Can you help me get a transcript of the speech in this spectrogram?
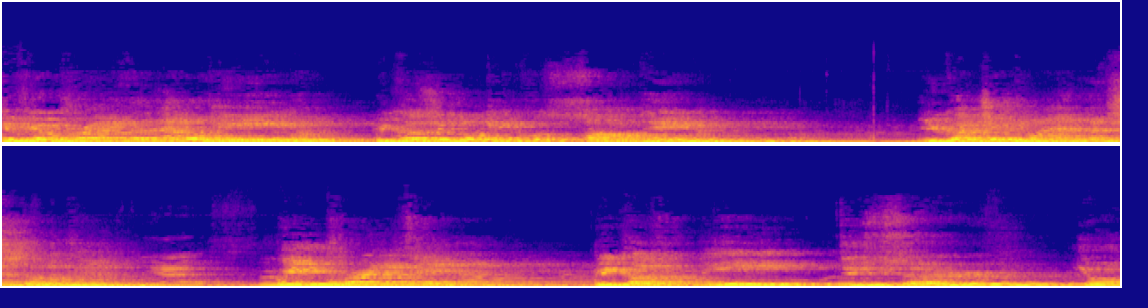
If you're praying to Elohim because you're looking for something, you got your plan messed up. Yes. We praise him because he deserves your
